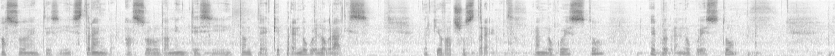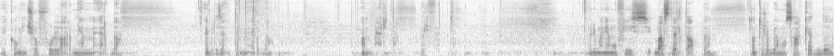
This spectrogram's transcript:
Assolutamente sì. Strength assolutamente sì. Tant'è che prendo quello gratis. Perché io faccio strength. Prendo questo e poi prendo questo e comincio a fullarmi a merda. Hai presente a merda? A merda, perfetto. Rimaniamo fissi. Basta il tap, eh. Tanto abbiamo Sacked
